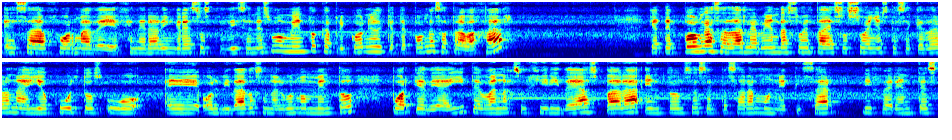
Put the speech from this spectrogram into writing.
esa forma de generar ingresos, te dicen, es momento Capricornio de que te pongas a trabajar, que te pongas a darle rienda suelta a esos sueños que se quedaron ahí ocultos o eh, olvidados en algún momento, porque de ahí te van a surgir ideas para entonces empezar a monetizar diferentes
